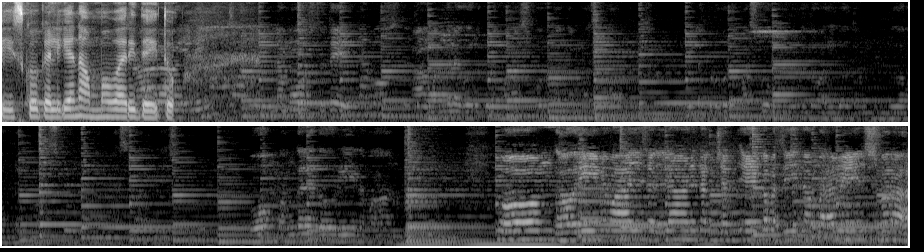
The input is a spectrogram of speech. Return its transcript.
చేసుకోగలిగాను అమ్మవారి దయతో. सर्वाणि रक्षत् एकवसीन परमेश्वरः।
